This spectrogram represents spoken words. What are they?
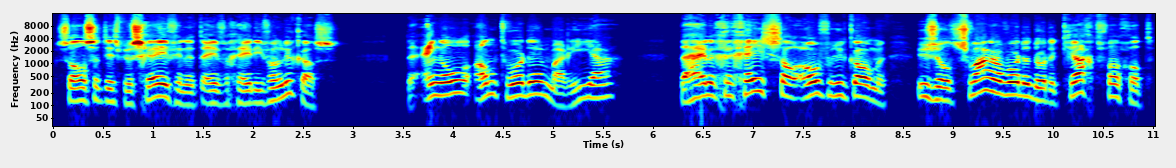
zoals het is beschreven in het Evangelie van Lucas. De engel antwoordde Maria: De Heilige Geest zal over u komen, u zult zwanger worden door de kracht van God.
